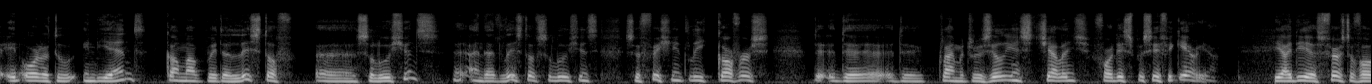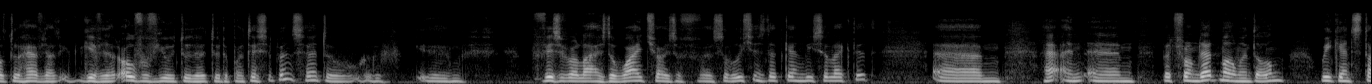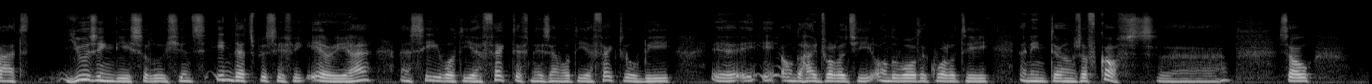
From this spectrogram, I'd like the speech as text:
in order to, in the end, come up with a list of uh, solutions uh, and that list of solutions sufficiently covers the, the, the climate resilience challenge for this specific area. The idea is first of all to have that, give that overview to the, to the participants, to um, visualize the wide choice of uh, solutions that can be selected. Um, and, um, but from that moment on, we can start using these solutions in that specific area and see what the effectiveness and what the effect will be uh, on the hydrology, on the water quality and in terms of costs. Uh, so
